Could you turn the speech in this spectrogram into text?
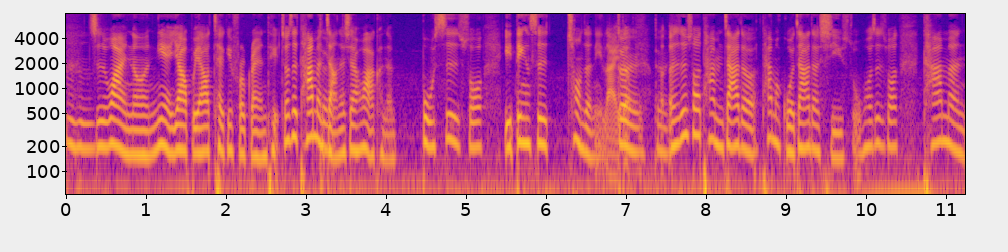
嗯、之外呢，你也要不要 take it for granted？就是他们讲这些话，可能不是说一定是冲着你来的，而是说他们家的、他们国家的习俗，或是说他们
